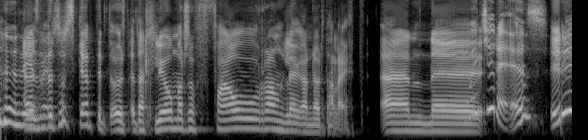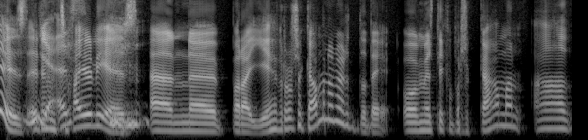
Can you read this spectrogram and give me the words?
þetta er svo skemmtilegt þetta hljómar svo fáránlega nördalegt en uh, Which it is It is, it Yes. entirely is en uh, bara ég hef rosa gaman að nörda þetta og mér finnst líka bara svo gaman að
